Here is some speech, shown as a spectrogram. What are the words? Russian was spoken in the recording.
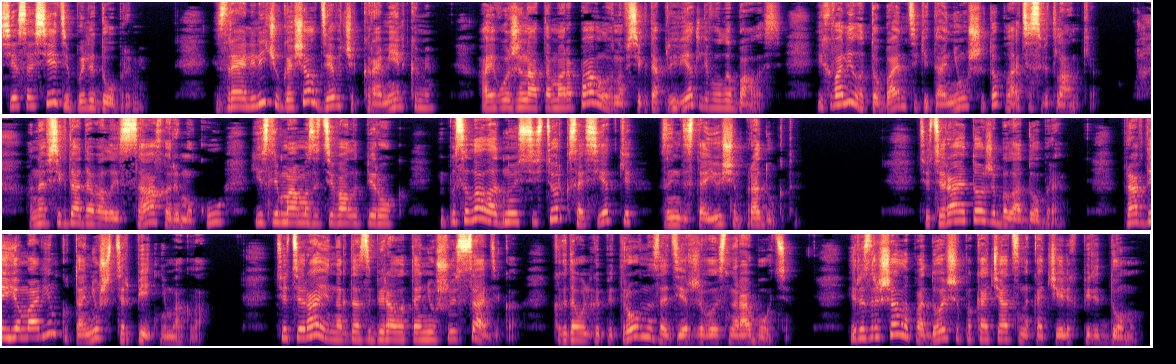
Все соседи были добрыми. Израиль Ильич угощал девочек карамельками, а его жена Тамара Павловна всегда приветливо улыбалась и хвалила то бантики Танюши, то платье Светланки. Она всегда давала и сахар, и муку, если мама затевала пирог, и посылала одну из сестер к соседке за недостающим продуктом. Тетя Рая тоже была добрая. Правда, ее Маринку Танюша терпеть не могла. Тетя Рая иногда забирала Танюшу из садика, когда Ольга Петровна задерживалась на работе, и разрешала подольше покачаться на качелях перед домом.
